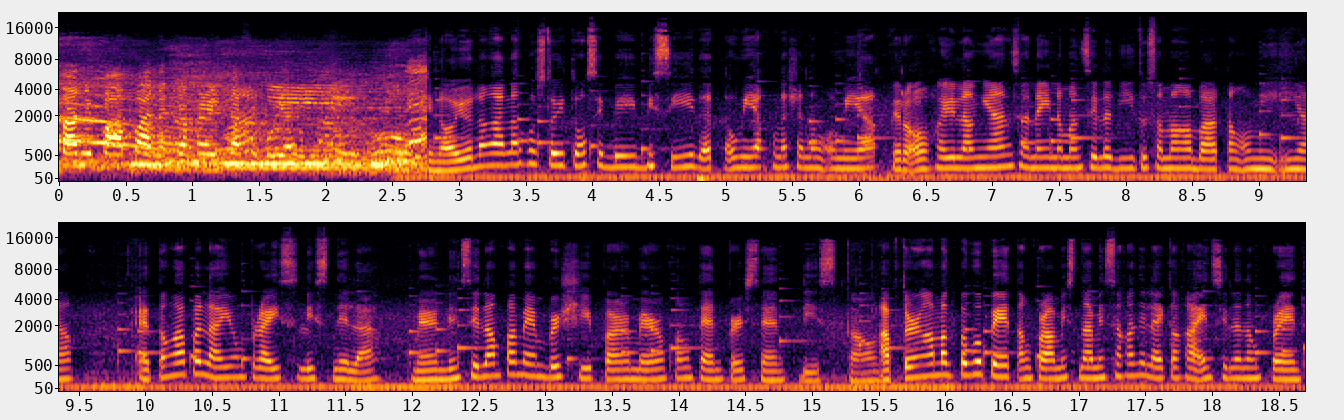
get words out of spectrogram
Ta ni Papa, nagkakaroon na si Kuya. Sinoyo na nga ng gusto itong si Baby Sid at umiyak na siya ng umiyak. Pero okay lang yan, sanay naman sila dito sa mga batang umiiyak. Eto nga pala yung price list nila. Meron din silang pa-membership para meron kang 10% discount. After nga magpagupit, ang promise namin sa kanila ay kakain sila ng french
